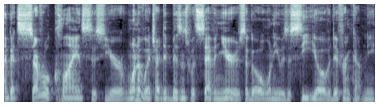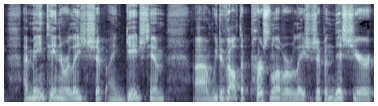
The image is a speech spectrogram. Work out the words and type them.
I've got several clients this year, one of which I did business with seven years ago when he was a CEO of a different company. I maintained a relationship, I engaged him. Um, we developed a personal level relationship, and this year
